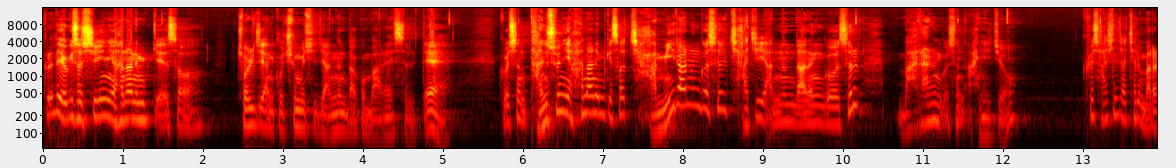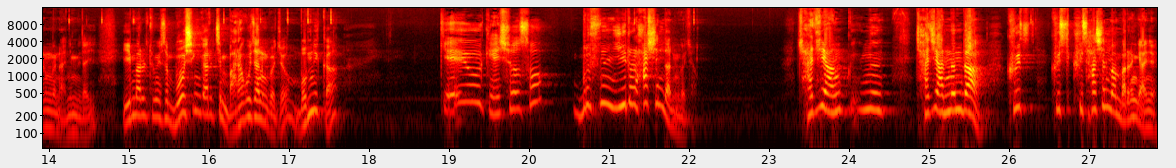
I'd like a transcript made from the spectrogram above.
그런데 여기서 시인이 하나님께서 졸지 않고 주무시지 않는다고 말했을 때 그것은 단순히 하나님께서 잠이라는 것을 자지 않는다는 것을 말하는 것은 아니죠. 그 사실 자체를 말하는 건 아닙니다. 이 말을 통해서 무엇인가를 지금 말하고자 하는 거죠. 뭡니까? 깨어 계셔서 무슨 일을 하신다는 거죠. 자지 않는, 자지 않는다. 그, 그, 그 사실만 말하는 게 아니에요.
